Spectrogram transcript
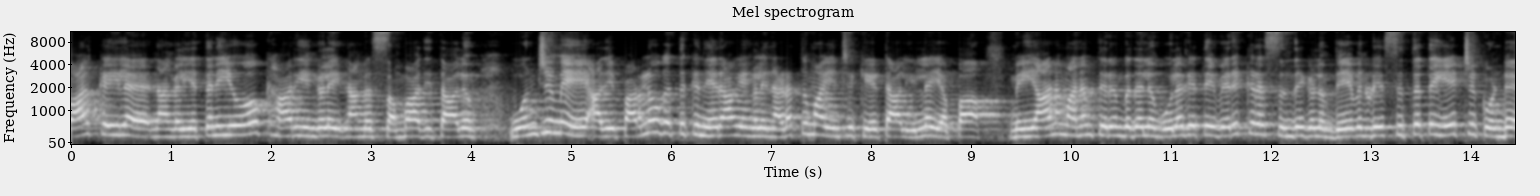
வாழ்க்கையில நாங்கள் எத்தனையோ காரியங்களை நாங்கள் சம்பாதித்தாலும் ஒன்றுமே அதை பரலோகத்துக்கு நேராக எங்களை நடத்துமா என்று கேட்டால் இல்லை அப்பா. மெய்யான மனம் திரும்புதலும் உலகத்தை வெறுக்கிற சிந்தைகளும் தேவனுடைய சித்தத்தை ஏற்றுக்கொண்டு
